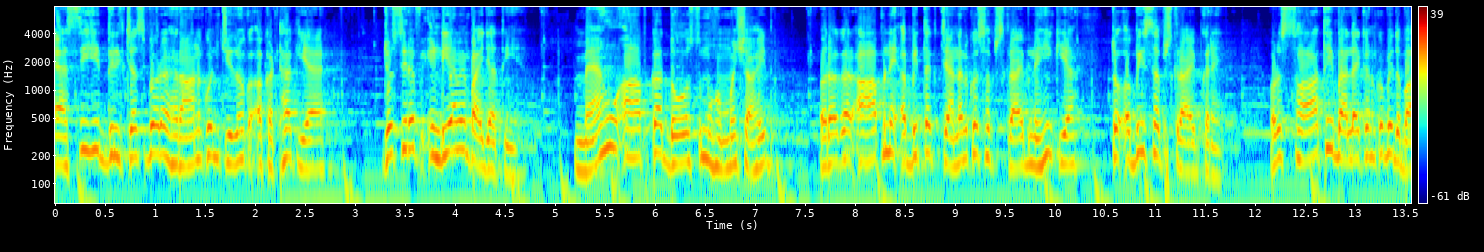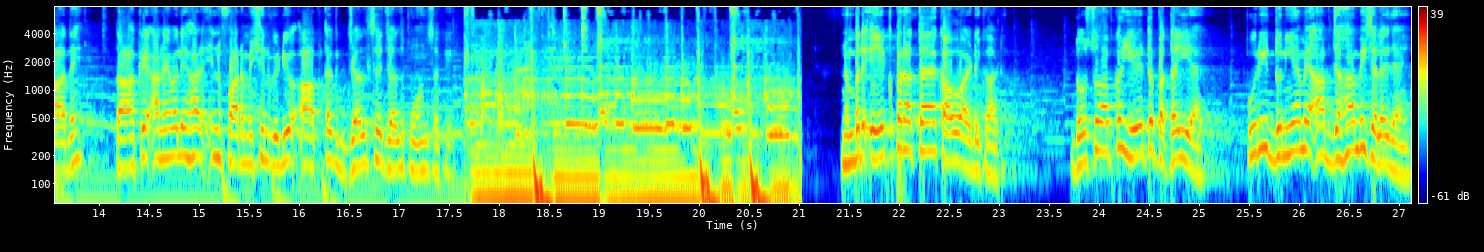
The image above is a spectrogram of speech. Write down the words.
ऐसी ही दिलचस्प और हैरान कन चीज़ों को इकट्ठा किया है, जो सिर्फ़ इंडिया में पाई जाती हैं। मैं हूँ आपका दोस्त मोहम्मद शाहिद, और अगर आपने अभी तक चैनल को सब्सक्राइब नहीं किया तो अभी सब्सक्राइब करें, और साथ ही बेल आइकन को भी दबा दें, ताकि आने वाली हर इन्फॉर्मेशन वीडियो आप तक जल्द से जल्द पहुँच सके। नंबर एक पर आता है काओ आईडी कार्ड। दोस्तों, आपको ये तो पता ही है पूरी दुनिया में आप जहाँ भी चले जाएँ,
